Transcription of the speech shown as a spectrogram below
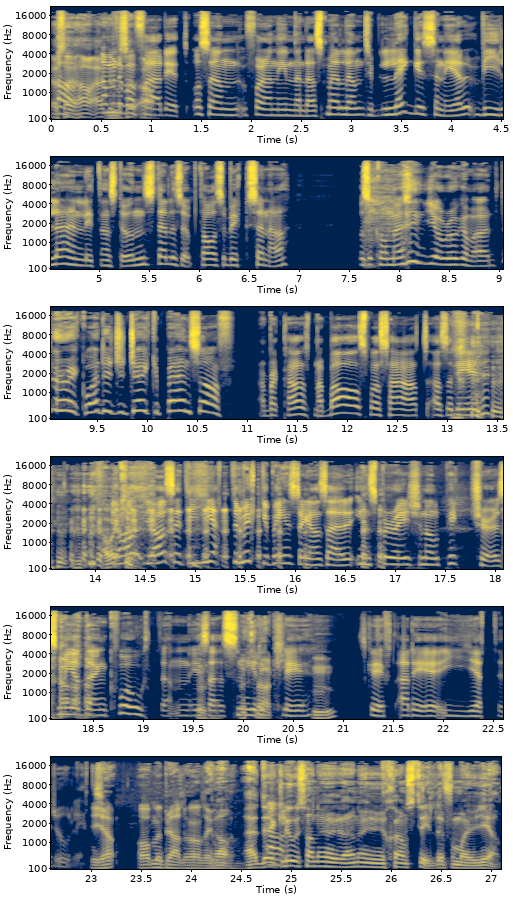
Alltså, Ja, han- ja, men det var alltså, ja. färdigt och sen får han in den där smällen, typ lägger sig ner, vilar en liten stund, ställer sig upp, tar av sig byxorna och så kommer Joe Rogan bara Derek, why did you take your pants off? Because my balls was hot. Alltså det, jag, har, jag har sett jättemycket på Instagram så här inspirational pictures med den quoten i så här snirklig skrift. Ja, det är jätteroligt. Ja, av med brallorna allihopa. Ja. Derek Lewis han är, han har ju en skön stil, det får man ju ge han.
